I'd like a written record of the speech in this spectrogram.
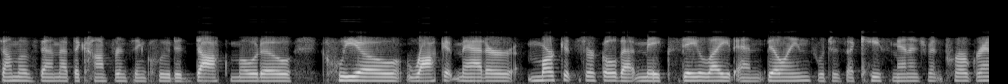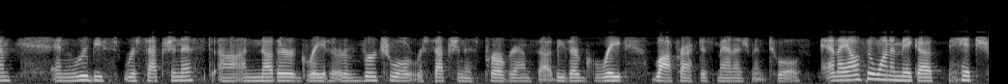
some of them at the conference included DocMoto, Clio, Rocket Matter, Market Circle that makes Daylite and Billings, which is a case management program, and Ruby Receptionist, uh, another great sort of virtual receptionist program. So these are great law practice management tools. And I also want to make a pitch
